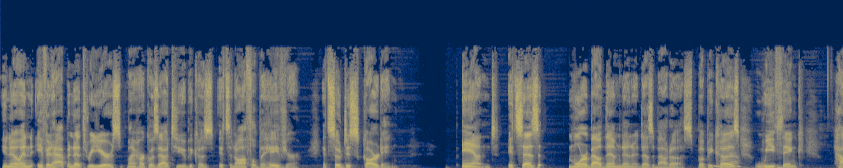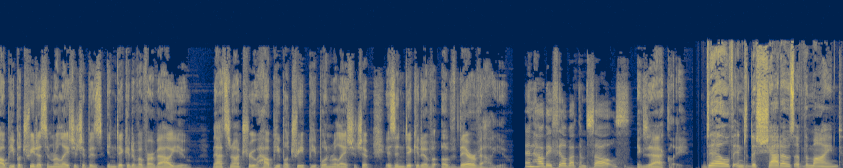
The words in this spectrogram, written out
You know, and if it happened at three years, my heart goes out to you because it's an awful behavior. It's so discarding. And it says more about them than it does about us. But because Yeah. we think how people treat us in relationship is indicative of our value, that's not true. How people treat people in relationship is indicative of their value. And how they feel about themselves. Exactly. Delve into the shadows of the mind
